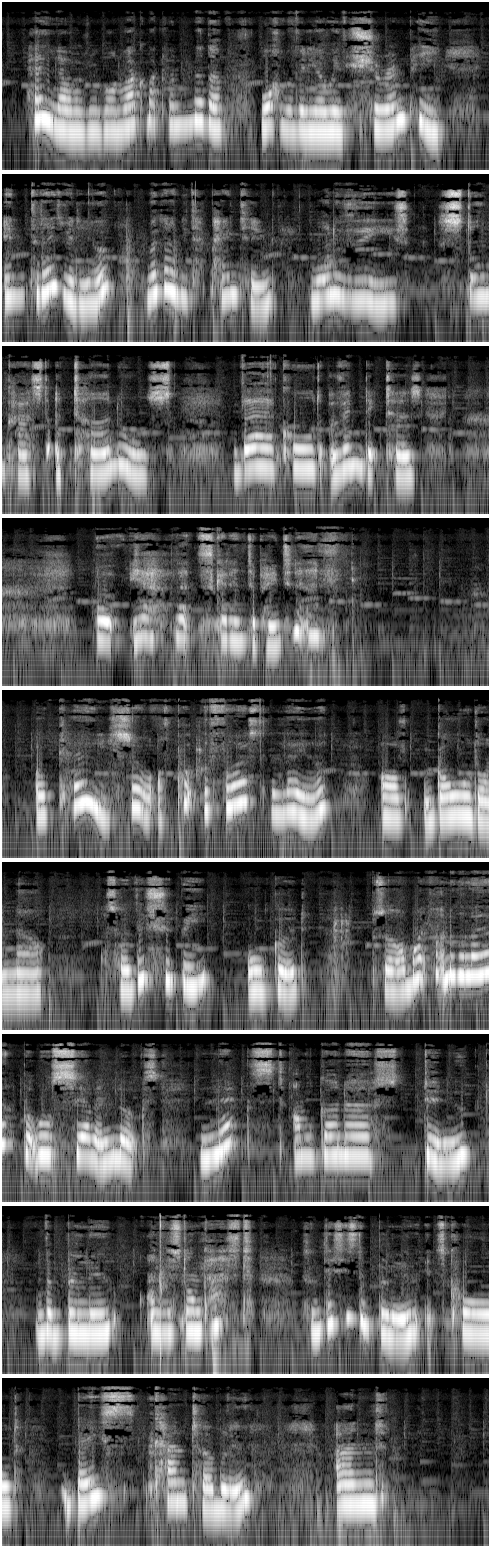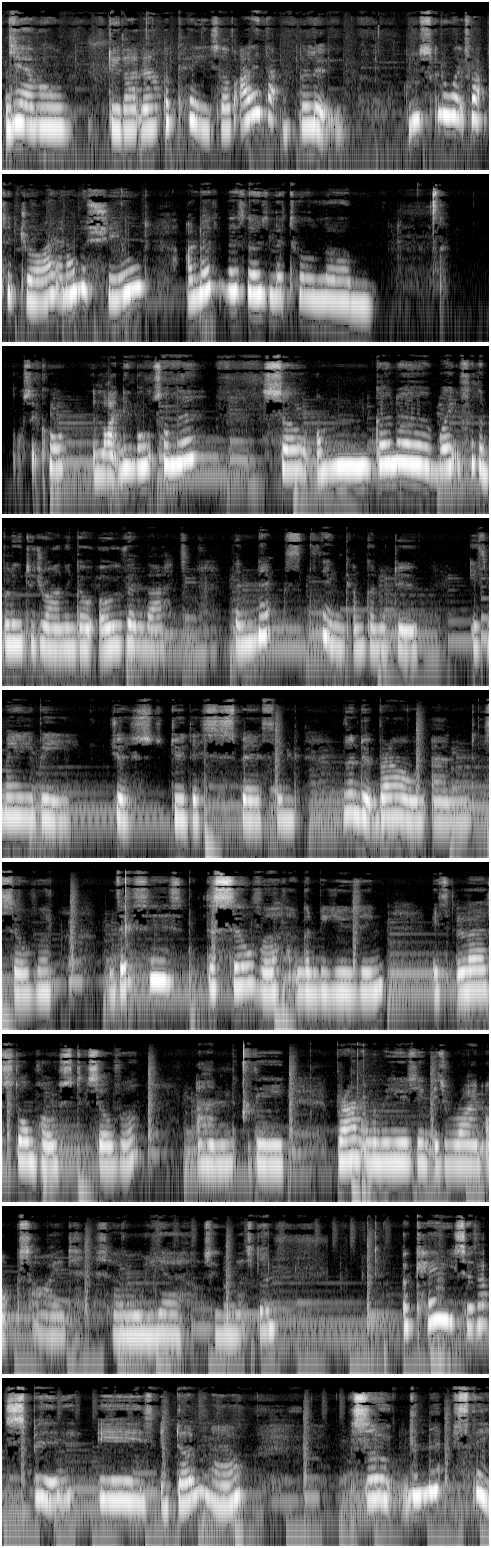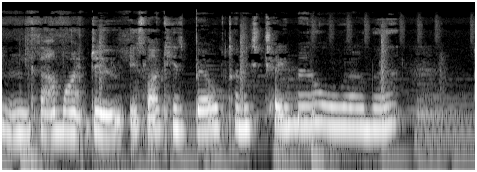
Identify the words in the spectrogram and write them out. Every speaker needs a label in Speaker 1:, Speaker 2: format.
Speaker 1: Hello everyone, welcome back to another Warhammer video with Shrimpy. In today's video, we're going to be painting one of these Stormcast Eternals. They're called Vindictors. But yeah, let's get into painting it then. Okay, so I've put the first layer of gold on now. So this should be all good. So I might put another layer, but we'll see how it looks. Next, I'm gonna do the blue on the Stormcast. So this is the blue, it's called Base Kantor Blue. And yeah, we'll do that now. Okay, so I've added that blue. I'm just to wait for that to dry. And on the shield, I know that there's those little, um, what's it called? Lightning bolts on there. So I'm to wait for the blue to dry and then go over that. The next thing I'm to do is maybe just do this spear thing. I'm to do it brown and silver. This is the silver I'm to be using. It's Lair Stormhost silver. And the brown I'm to be using is Rhinox Hide. So yeah, I'll see when that's done. Okay, so that spear is done now. So the next thing that I might do is like his belt and his chainmail all around there.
